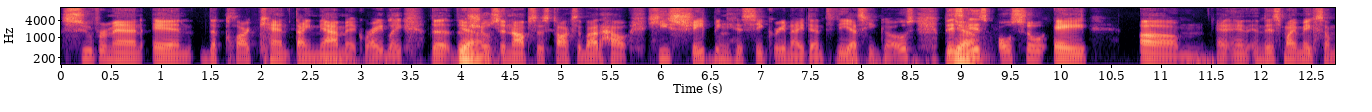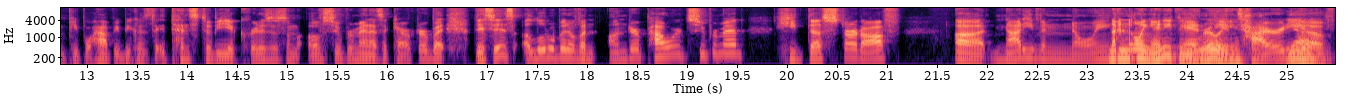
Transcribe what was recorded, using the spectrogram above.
Superman and the Clark Kent dynamic, right? Like the, the yeah. show synopsis talks about how he's shaping his secret identity as he goes. This yeah. is also a, um and, and this might make some people happy because it tends to be a criticism of superman as a character but this is a little bit of an underpowered superman he does start off uh, not even knowing, not knowing anything really, the entirety yeah. of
